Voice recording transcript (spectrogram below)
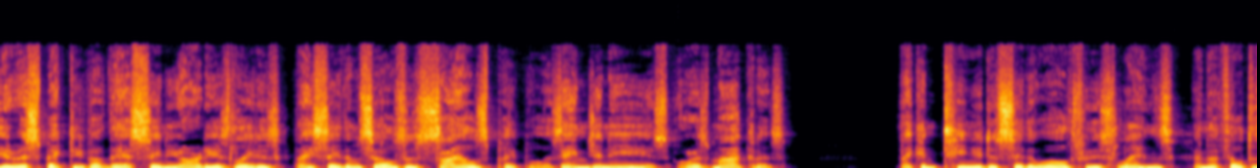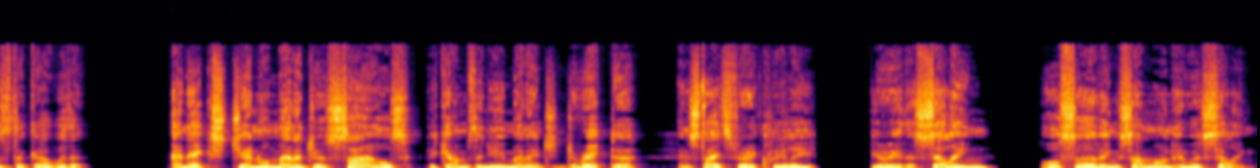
Irrespective of their seniority as leaders, they see themselves as salespeople, as engineers, or as marketers. They continue to see the world through this lens and the filters that go with it. An ex-general manager of sales becomes the new managing director and states very clearly, you're either selling or serving someone who is selling.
